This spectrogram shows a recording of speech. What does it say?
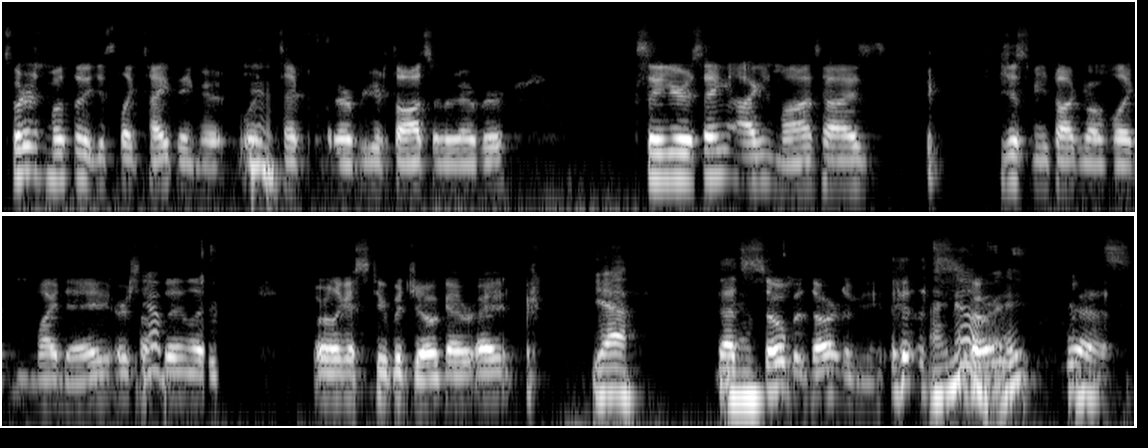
Twitter's mostly just like typing or like Yeah. typing whatever your thoughts or whatever. So you're saying I can monetize just me talking about like my day or something like, or like a stupid joke I write. Yeah, That's Yeah. so bizarre to me. I know, so- right? Yeah. It's-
